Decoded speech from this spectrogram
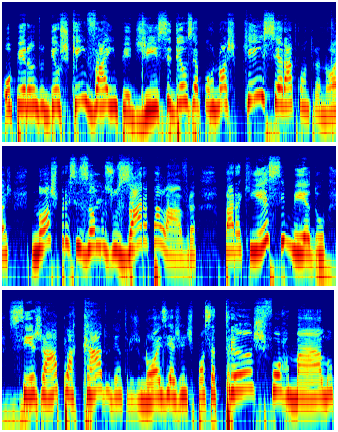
Operando Deus, quem vai impedir? Se Deus é por nós, quem será contra nós? Nós precisamos usar a palavra para que esse medo seja aplacado dentro de nós e a gente possa transformá-lo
